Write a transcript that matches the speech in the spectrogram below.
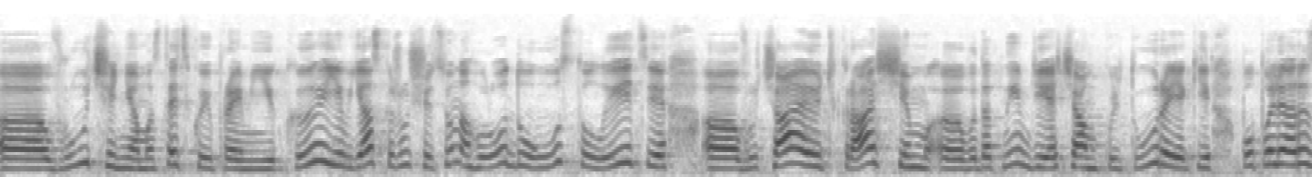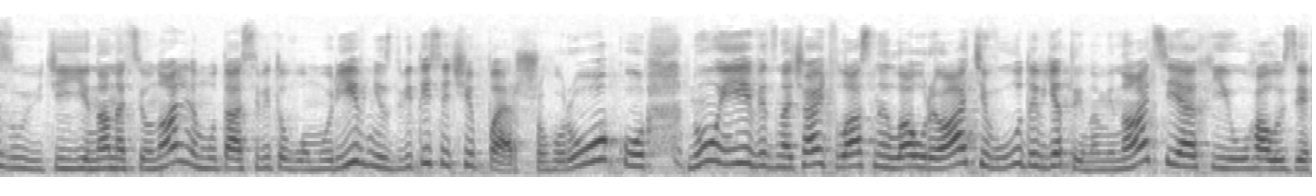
е, вручення мистецької премії Київ. Я скажу, що цю нагороду у столиці е, вручають кращим е, видатним діячам культури, які популяризують її на національному та світовому рівні з 2001 року. Ну і відзначають власне лауреатів у дев'яти номінаціях і у галузі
